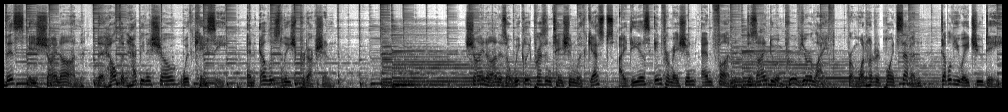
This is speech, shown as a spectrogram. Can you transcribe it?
This is Shine On, the health and happiness show with Kacey, an Ella's Leash production. Shine On is a weekly presentation with guests, ideas, information, and fun designed to improve your life from 100.7 WHUD.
